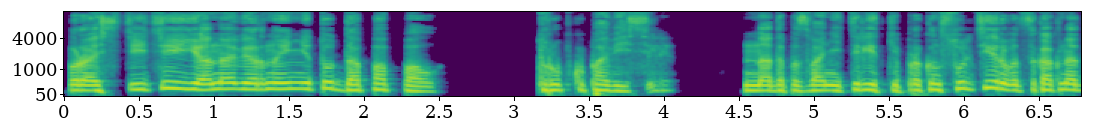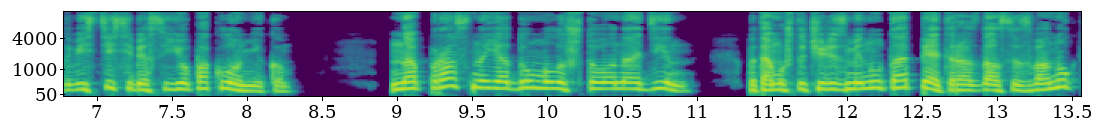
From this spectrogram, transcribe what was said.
«Простите, я, наверное, не туда попал». Трубку повесили. Надо позвонить Ритке, проконсультироваться, как надо вести себя с ее поклонником. Напрасно я думала, что он один потому что через минуту опять раздался звонок,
